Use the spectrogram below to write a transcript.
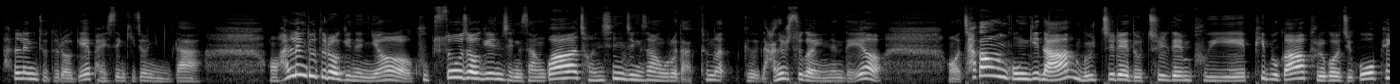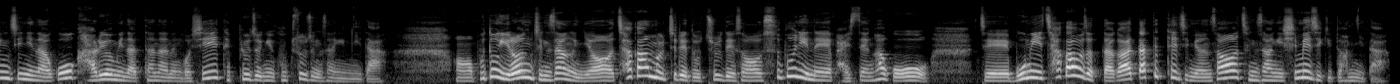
한랭 두드러기의 발생 기전입니다. 어, 한랭 두드러기는요 국소적인 증상과 전신 증상으로 나타나 그 나눌 수가 있는데요. 어, 차가운 공기나 물질에 노출된 부위의 피부가 붉어지고 팽진이 나고 가려움이 나타나는 것이 대표적인 국소 증상입니다. 어, 보통 이런 증상은요, 차가운 물질에 노출돼서 수분 이 내에 발생하고, 이제 몸이 차가워졌다가 따뜻해지면서 증상이 심해지기도 합니다.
